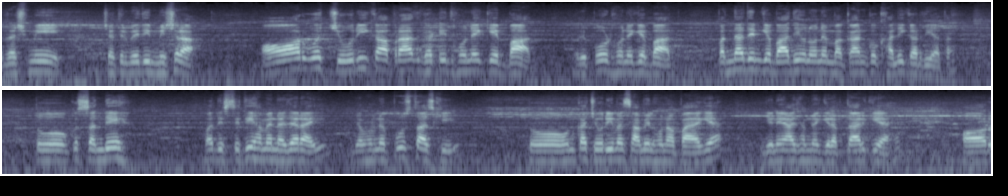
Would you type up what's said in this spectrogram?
रश्मि चतुर्वेदी मिश्रा। और वो चोरी का अपराध घटित होने के बाद रिपोर्ट होने के बाद पंद्रह दिन के बाद ही उन्होंने मकान को खाली कर दिया था। तो कुछ संदेह पद स्थिति हमें नज़र आई। जब हमने पूछताछ की तो उनका चोरी में शामिल होना पाया गया जिन्हें आज हमने गिरफ़्तार किया है। और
